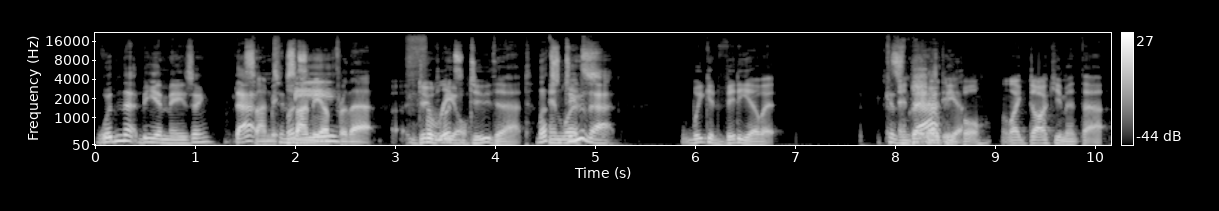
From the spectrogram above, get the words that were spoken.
Wouldn't that be amazing? That Sign me, to sign me me up for that. Uh, dude, let's do that. Let's And do that We could video it because and show that idea. people, like document that.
